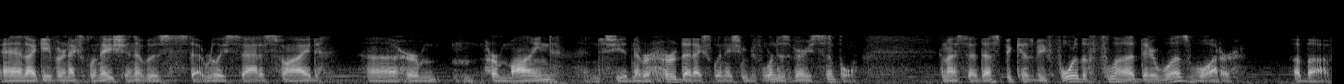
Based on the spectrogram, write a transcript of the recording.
And I gave her an explanation that was that really satisfied uh, her her mind, and she had never heard that explanation before, and it's very simple. And I said that's because before the flood there was water above.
